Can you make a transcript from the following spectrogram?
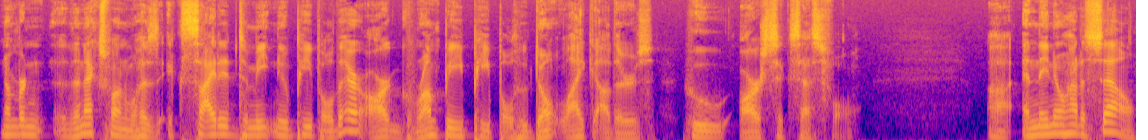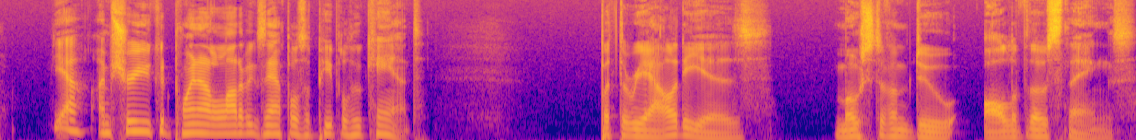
Number the next one was excited to meet new people. There are grumpy people who don't like others who are successful uh, and they know how to sell. Yeah, I'm sure you could point out a lot of examples of people who can't. But the reality is, most of them do all of those things,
